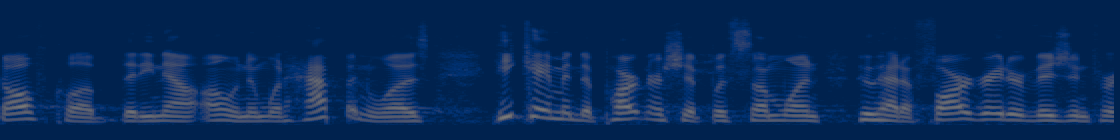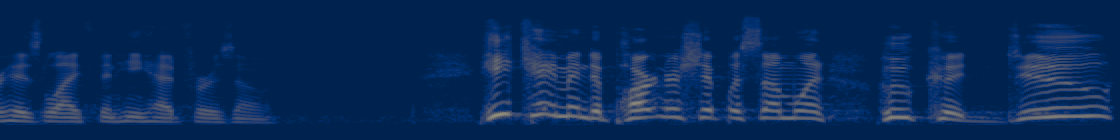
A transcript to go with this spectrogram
golf club that he now owned. And what happened was he came into partnership with someone who had a far greater vision for his life than he had for his own. He came into partnership with someone who could do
